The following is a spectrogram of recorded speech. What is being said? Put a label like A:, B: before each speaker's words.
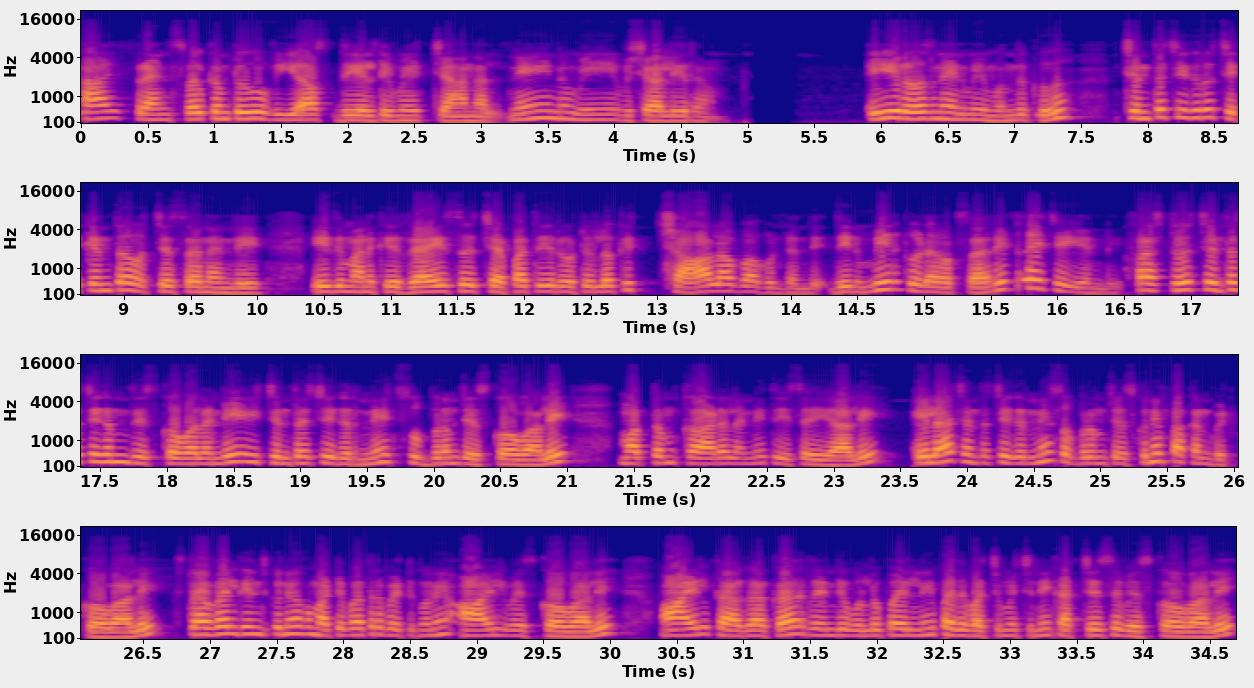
A: Hi friends welcome to Vyas the ultimate channel. నేను మీ విశాలీరామ్ ఈరోజు నేను మీ ముందుకు చింత చిగురు చికెన్తో వచ్చేసానండి. ఇది మనకి రైస్ చపాతీ రోటీల్లోకి చాలా బాగుంటుంది. దీన్ని మీరు కూడా ఒకసారి ట్రై చేయండి. ఫస్ట్ చింత చిగురుని తీసుకోవాలండి. ఈ చింత చిగురిని శుభ్రం చేసుకోవాలి. మొత్తం కాడలన్నీ తీసేయాలి. ఇలా చింత చిగురిని శుభ్రం చేసుకుని పక్కన పెట్టుకోవాలి. స్టవ్ వెలిగించుకుని ఒక మట్టి పాత్ర పెట్టుకుని ఆయిల్ వేసుకోవాలి. ఆయిల్ కాగాక రెండు ఉల్లిపాయలని పది పచ్చిమిర్చిని కట్ చేసి వేసుకోవాలి.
